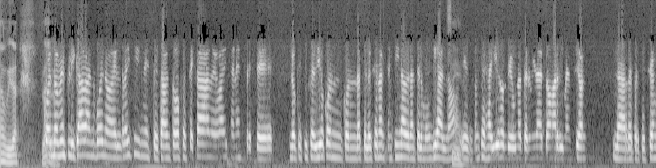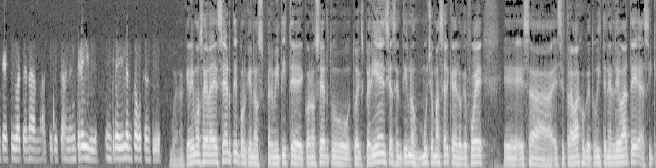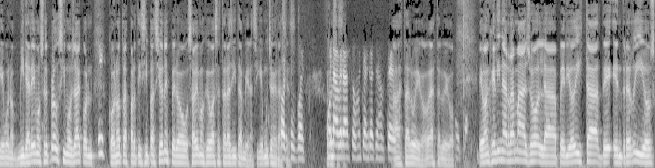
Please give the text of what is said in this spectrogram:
Cuando me explicaban, bueno, el rating, este, estaban todos festejando, y dicen, este, lo que sucedió con, con la selección argentina durante el Mundial, ¿no? Entonces ahí es donde uno termina de tomar dimensión la repercusión que esto iba a tener, así que es increíble, increíble en todo sentido. Bueno, queremos agradecerte porque nos permitiste conocer tu, tu experiencia, sentirnos mucho más cerca de lo que fue eh, esa, ese trabajo que tuviste en el debate, así que bueno, miraremos el próximo ya con, con otras participaciones, pero sabemos que vas a estar allí también, así que muchas gracias. Por supuesto. Un abrazo, muchas gracias a ustedes. Hasta luego, hasta luego. Evangelina Ramallo, la periodista de Entre Ríos.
